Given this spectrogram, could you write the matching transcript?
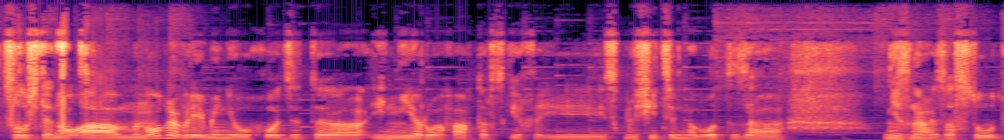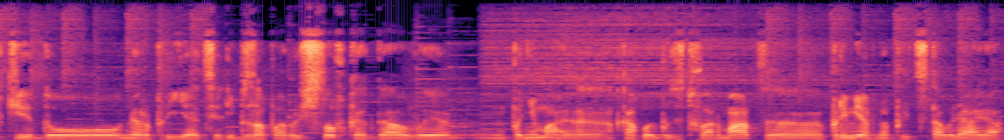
Слушайте, ну а много времени уходит э, и нервов авторских, и исключительно вот за, не знаю, за сутки до мероприятия, либо за пару часов, когда вы, понимая, какой будет формат, э, примерно представляя,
